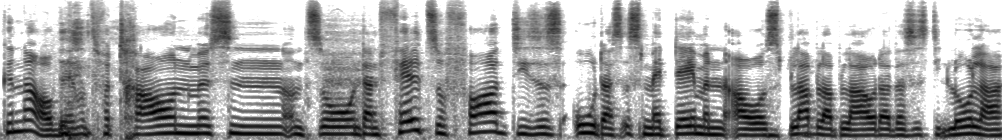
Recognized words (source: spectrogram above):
genau. Wir uns vertrauen müssen und so. Und dann fällt sofort dieses, oh, das ist Matt Damon aus, bla bla bla, oder das ist die Lola.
